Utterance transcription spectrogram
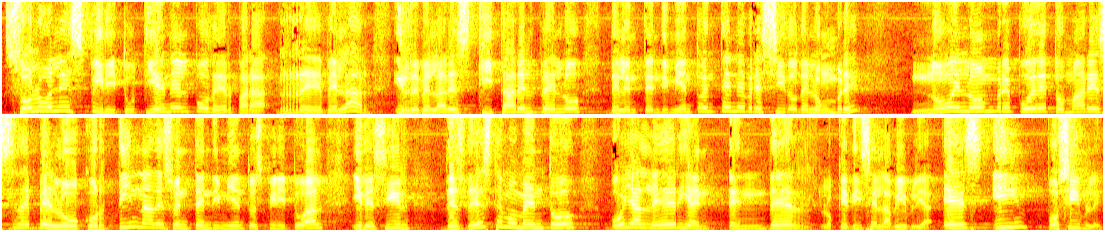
solo el Espíritu tiene el poder para revelar. Y revelar es quitar el velo del entendimiento entenebrecido del hombre. No el hombre puede tomar ese velo o cortina de su entendimiento espiritual y decir, desde este momento voy a leer y a entender lo que dice la Biblia. Es imposible.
